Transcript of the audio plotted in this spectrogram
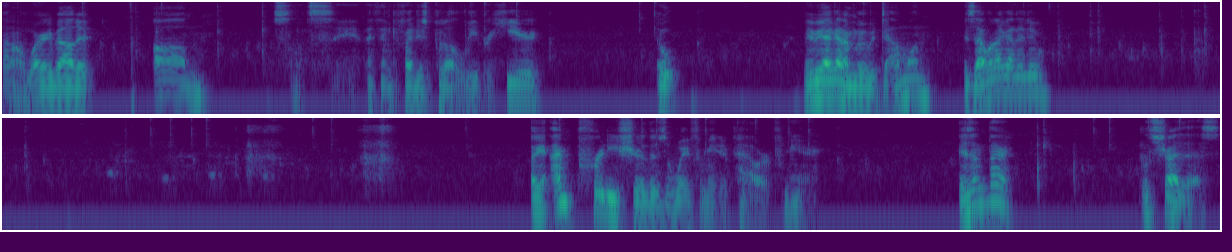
I don't know, worry about it. Um, so let's see. I think if I just put a lever here. Oh. Maybe I gotta move it down one? Is that what I gotta do? Okay, I'm pretty sure there's a way for me to power it from here. Isn't there? Let's try this.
